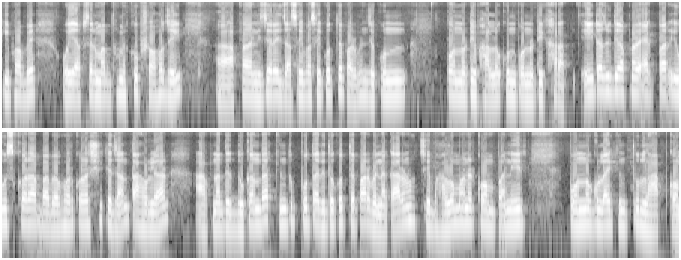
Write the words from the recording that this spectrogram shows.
কীভাবে ওই অ্যাপসের মাধ্যমে খুব সহজেই আপনারা নিজেরাই যাচাই বাছাই করতে পারবেন যে কোন পণ্যটি ভালো, কোন পণ্যটি খারাপ। এইটা যদি আপনারা একবার ইউজ করা বা ব্যবহার করা শিখে যান, তাহলে আর আপনাদের দোকানদার কিন্তু প্রতারিত করতে পারবে না। কারণ হচ্ছে ভালো মানের কোম্পানির পণ্যগুলাই কিন্তু লাভ কম।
